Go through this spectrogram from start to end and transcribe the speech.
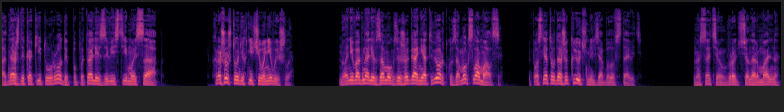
Однажды какие-то уроды попытались завести мой Saab. Хорошо, что у них ничего не вышло. Но они вогнали в замок зажигания отвертку, замок сломался. И после этого даже ключ нельзя было вставить. Но с этим вроде все нормально.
